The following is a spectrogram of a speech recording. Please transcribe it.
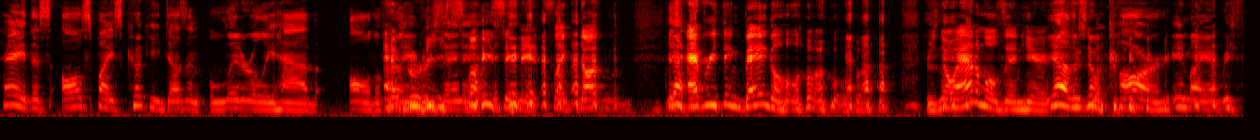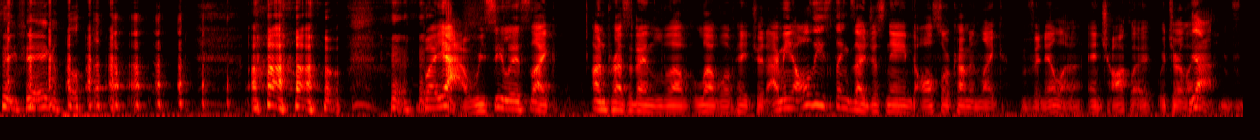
"Hey, this allspice cookie doesn't literally have all the every flavors in spice it." in it. It's like not. It's everything bagel. there's no animals in here. yeah, there's no car in my everything bagel. Um, but yeah, we see this like unprecedented lev- level of hatred. I mean, all these things I just named also come in like vanilla and chocolate, which are like Yeah. v-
